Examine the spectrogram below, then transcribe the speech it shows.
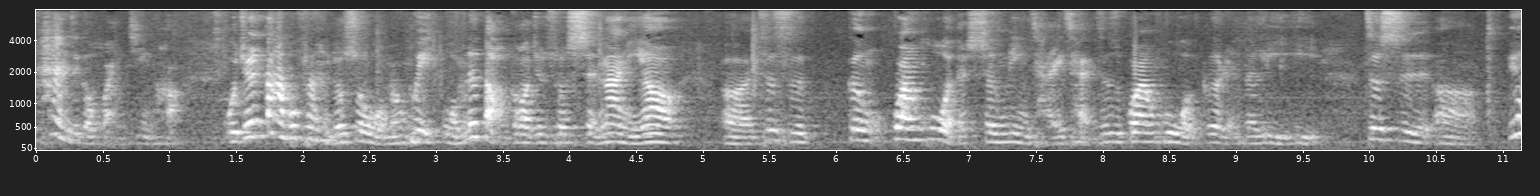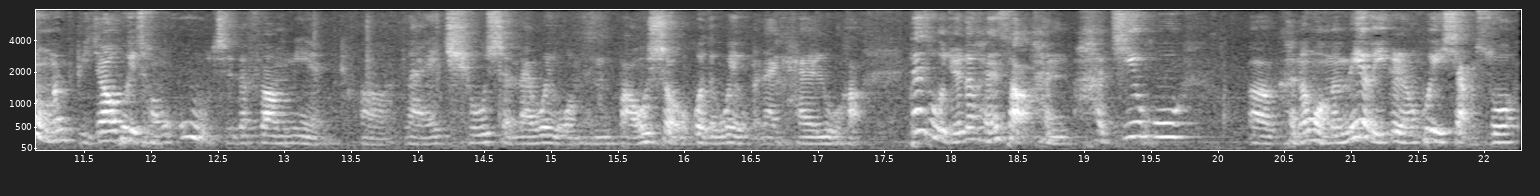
看这个环境哈？我觉得大部分很多时候我们会我们的祷告就是说神啊，你要呃这是。更关乎我的生命财产，这是关乎我个人的利益，这是呃，因为我们比较会从物质的方面啊、来求神来为我们保守或者为我们来开路哈。但是我觉得很少很很几乎呃，可能我们没有一个人会想说，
